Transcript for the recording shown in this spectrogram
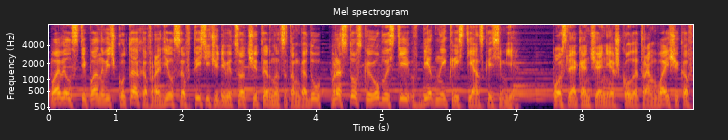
Павел Степанович Кутахов родился в 1914 году в Ростовской области в бедной крестьянской семье. После окончания школы трамвайщиков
